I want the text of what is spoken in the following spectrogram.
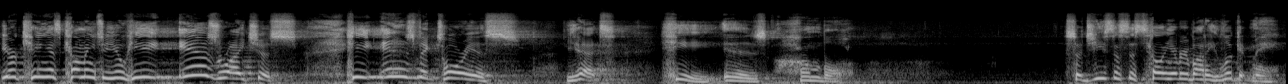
your king is coming to you. He is righteous. He is victorious. Yet he is humble. So Jesus is telling everybody, look at me.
